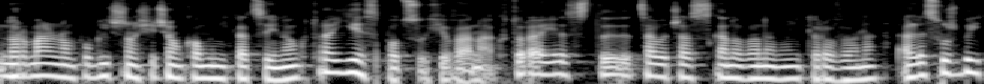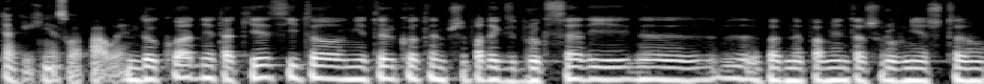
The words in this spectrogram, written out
normalną publiczną siecią komunikacyjną, która jest podsłuchiwana, która jest y, cały czas skanowana, monitorowana, ale służby i tak ich nie złapały. Dokładnie tak jest i to nie tylko ten przypadek z Brukseli. Y, pewnie pamiętasz również tę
